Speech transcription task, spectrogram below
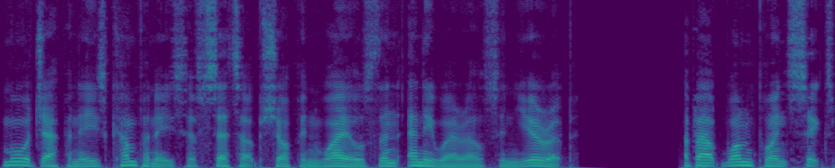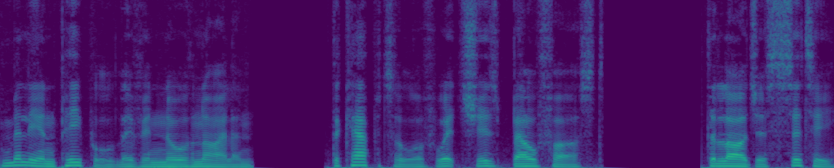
More Japanese companies have set up shop in Wales than anywhere else in Europe. About 1.6 million people live in Northern Ireland the capital of which is Belfast, the largest city.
